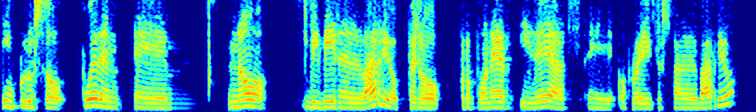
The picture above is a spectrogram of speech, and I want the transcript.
incluso pueden eh, no vivir en el barrio, pero proponer ideas eh, o proyectos para el barrio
